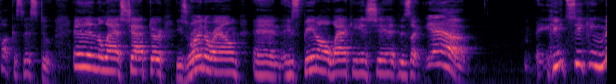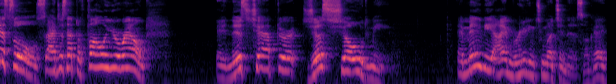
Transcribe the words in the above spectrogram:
fuck is this dude? And then the last chapter, he's running around and he's being all wacky and shit. He's like, yeah, heat-seeking missiles. I just have to follow you around. And this chapter just showed me, and maybe I'm reading too much in this, okay?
